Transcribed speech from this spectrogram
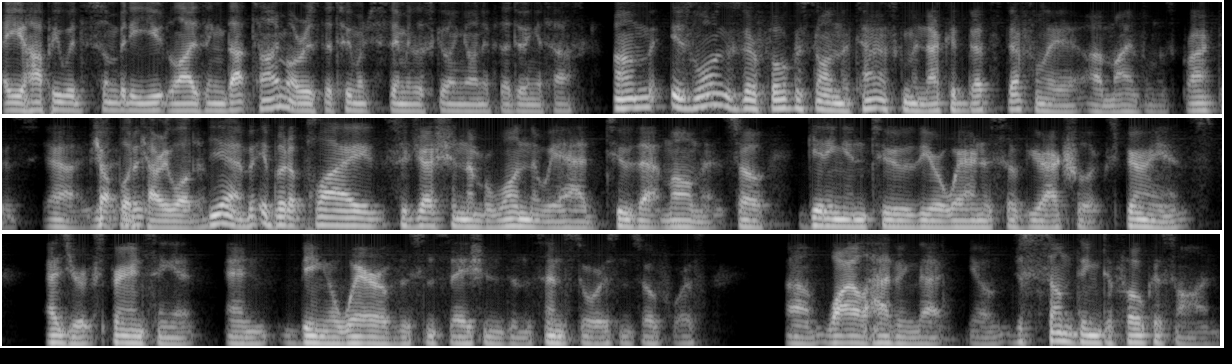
Are you happy with somebody utilizing that time, or is there too much stimulus going on if they're doing a task? Um, as long as they're focused on the task, I mean, that could that's definitely a mindfulness practice. Yeah, Chop wood, carry water. Yeah, but, but apply suggestion number one that we had to that moment. So getting into the awareness of your actual experience as you're experiencing it and being aware of the sensations and the sense doors and so forth, um, while having that, you know, just something to focus on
